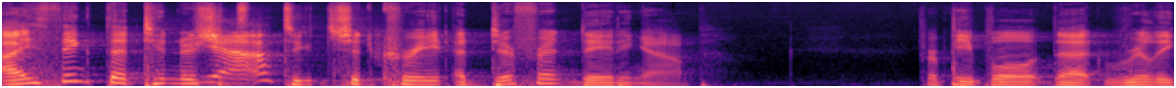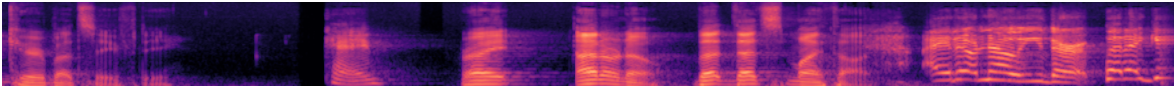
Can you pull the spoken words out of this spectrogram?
I think that Tinder should, Yeah. to, should create a different dating app for people that really care about safety, Okay. right? I don't know. That that's my thought. I don't know either, but I get,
